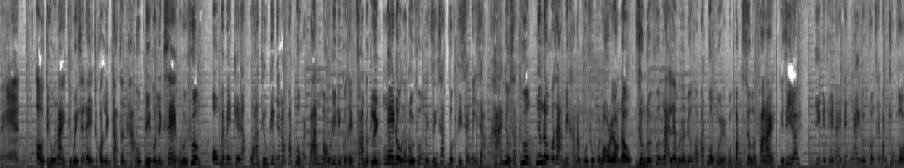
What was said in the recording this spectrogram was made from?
mẹ! Ở tình huống này thì mình sẽ để cho con lính tà thần hạ gục đi con lính xe của đối phương. Ôm bên kia đã quá thiếu kiên nhẫn và bắt buộc phải ban máu đi để có thể farm được lính. Nghe đồn là đối phương bị dính sát vực thì sẽ bị giảm khá nhiều sát thương, Nhưng đâu có giảm đi khả năng hồi phục của Lorion đâu. Dừng đối phương lại lên một lần nữa và bắt buộc người phải bấm băng xương ở pha này. Cái gì đây? Nhìn cái thế này biết ngay đối phương sẽ băng trụ rồi.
